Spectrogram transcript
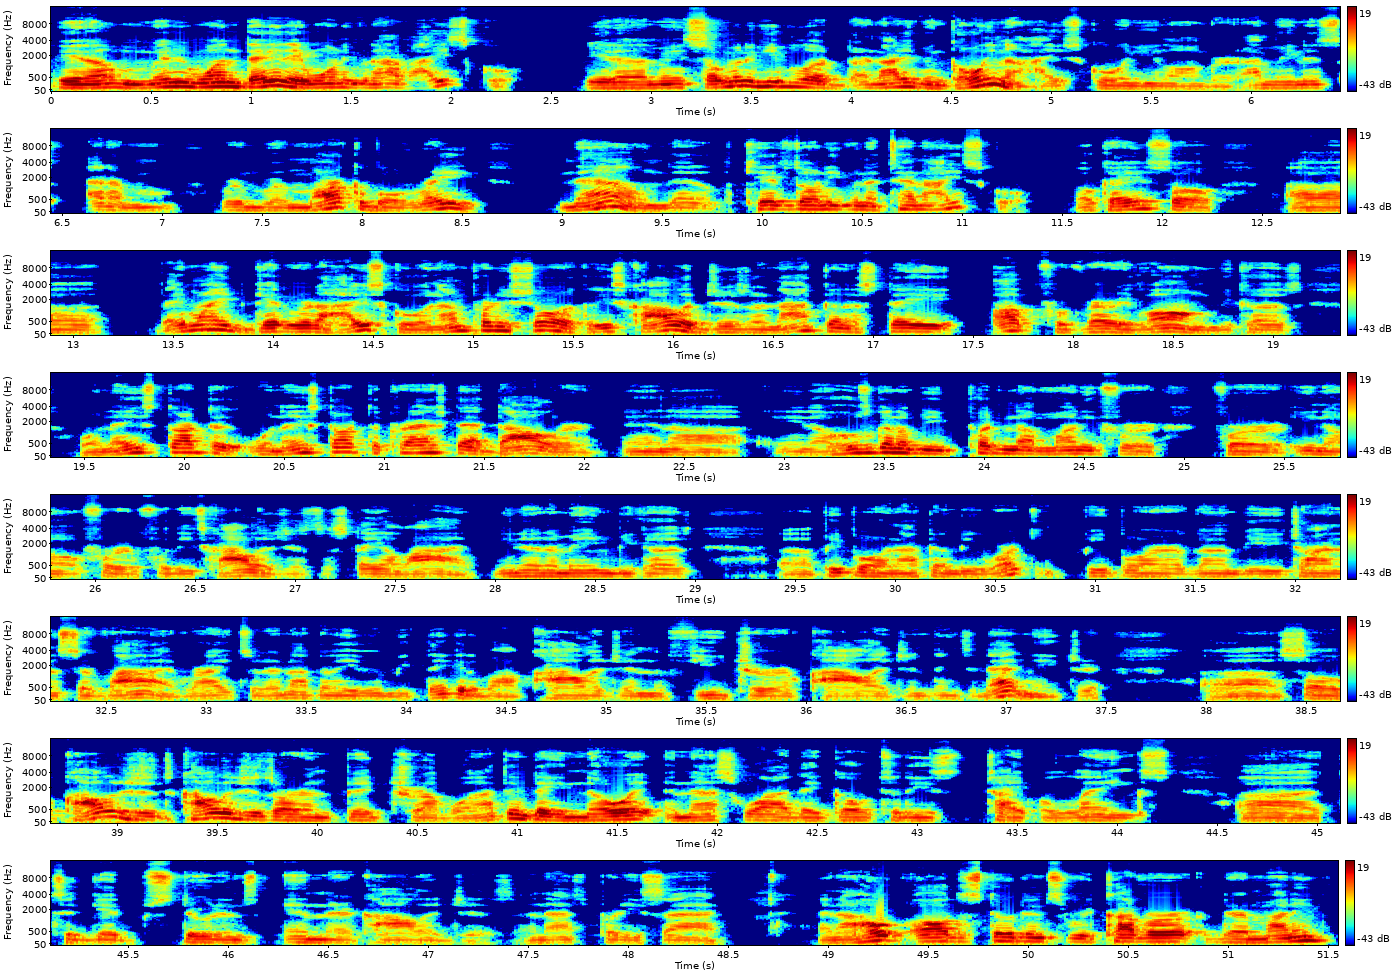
know, maybe one day they won't even have high school. You know what I mean? So many people are, are not even going to high school any longer. I mean, it's at a re- remarkable rate now that kids don't even attend high school. Okay, so uh, they might get rid of high school, and I'm pretty sure these colleges are not going to stay up for very long because when they start to when they start to crash that dollar and uh you know who's going to be putting up money for for you know for for these colleges to stay alive? You know what i mean? Because uh, people are not going to be working. People are going to be trying to survive right? So they're not going to even be thinking about college and the future of college and things of that nature. Uh, so colleges colleges are in big trouble and i think they know it and that's why they go to these type of lengths uh, to get students in their colleges and that's pretty sad and I hope all the students recover their money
